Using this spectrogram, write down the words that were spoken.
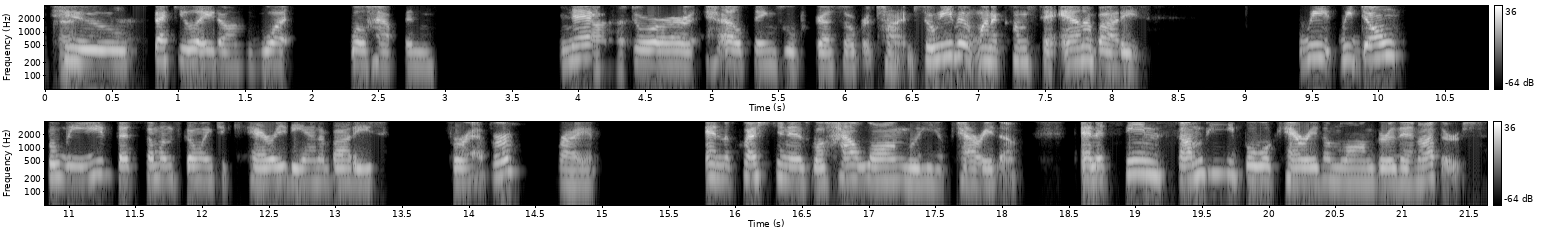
okay. to speculate on what will happen next or how things will progress over time. So even when it comes to antibodies, we we don't believe that someone's going to carry the antibodies forever. Right. And the question is, well, how long will you carry them? And it seems some people will carry them longer than others.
